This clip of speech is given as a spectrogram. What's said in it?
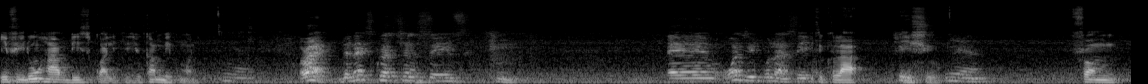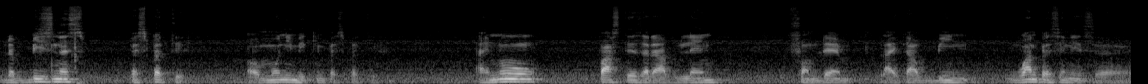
If you don't have these qualities, you can't make money. Yeah. All right. The next question says, hmm, um, what people are saying. Particular issue Yeah. from the business perspective or money making perspective. I know pastors that I've learned from them. Like I've been, one person is uh,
